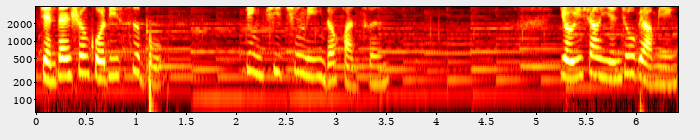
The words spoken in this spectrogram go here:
简单生活第四步，定期清理你的缓存。有一项研究表明。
